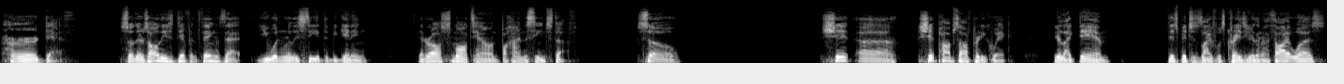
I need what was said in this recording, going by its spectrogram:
her death. So there's all these different things that you wouldn't really see at the beginning that are all small town behind the scenes stuff. So shit uh shit pops off pretty quick. You're like, "Damn, this bitch's life was crazier than I thought it was."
